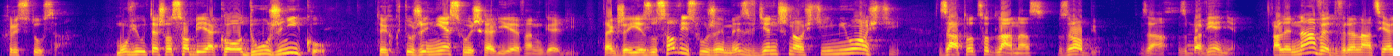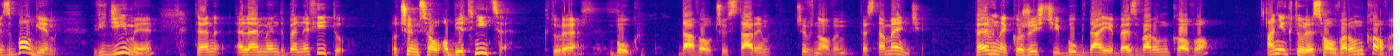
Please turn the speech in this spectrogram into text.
Chrystusa. Mówił też o sobie jako o dłużniku tych, którzy nie słyszeli Ewangelii. Także Jezusowi służymy z wdzięczności i miłości za to, co dla nas zrobił, za zbawienie. Ale nawet w relacjach z Bogiem widzimy ten element benefitu. O czym są obietnice, które Bóg dawał czy w Starym, czy w Nowym Testamencie. Pewne korzyści Bóg daje bezwarunkowo, a niektóre są warunkowe.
